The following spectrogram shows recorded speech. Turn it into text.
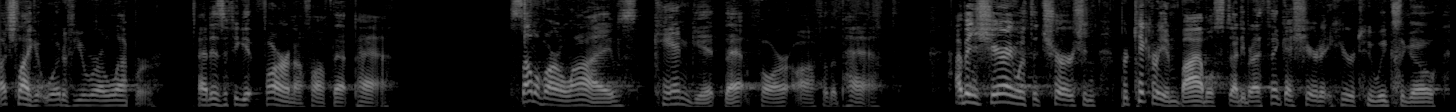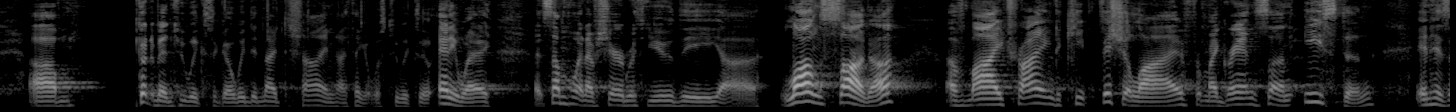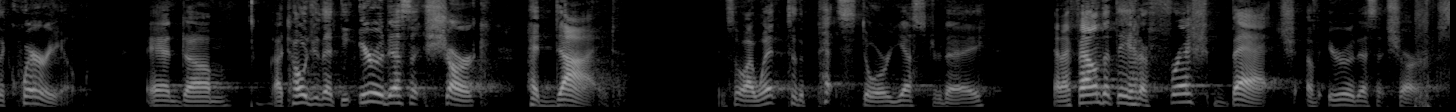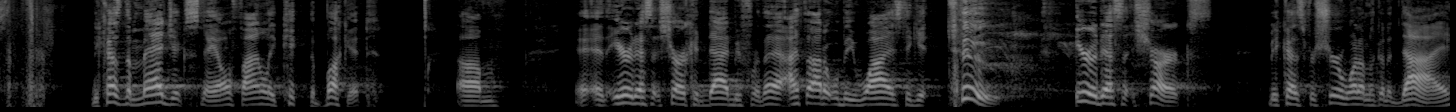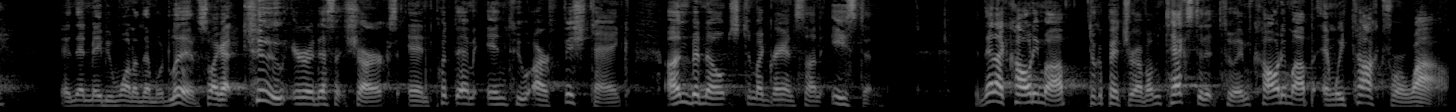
much like it would if you were a leper. That is, if you get far enough off that path. Some of our lives can get that far off of the path. I've been sharing with the church, and particularly in Bible study, but I think I shared it here two weeks ago. Um, couldn't have been two weeks ago. We did Night to Shine, I think it was two weeks ago. Anyway, at some point I've shared with you the uh, long saga of my trying to keep fish alive for my grandson Easton in his aquarium. And um, I told you that the iridescent shark had died. And so I went to the pet store yesterday and I found that they had a fresh batch of iridescent sharks. Because the magic snail finally kicked the bucket, um, the iridescent shark had died before that, I thought it would be wise to get two iridescent sharks because for sure one of them was going to die and then maybe one of them would live. So I got two iridescent sharks and put them into our fish tank, unbeknownst to my grandson Easton. And then I called him up, took a picture of him, texted it to him, called him up, and we talked for a while.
